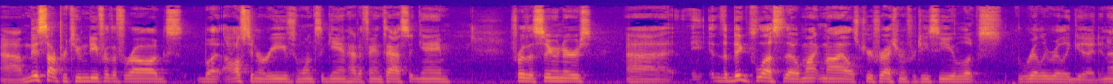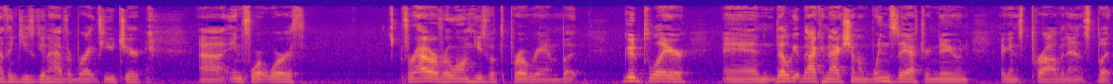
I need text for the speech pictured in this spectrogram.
uh, missed opportunity for the Frogs, but Austin Reaves once again had a fantastic game for the Sooners. Uh, the big plus, though, Mike Miles, true freshman for TCU, looks really, really good, and I think he's going to have a bright future uh, in Fort Worth for however long he's with the program. But good player, and they'll get back in action on Wednesday afternoon against Providence. But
